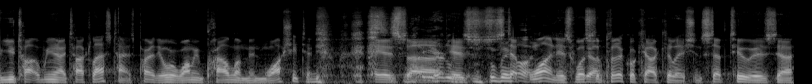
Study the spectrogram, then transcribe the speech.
you talk we and I talked last time. It's part of the overwhelming problem in Washington. is uh, is step on. one is what's Yeah. the political calculation. Step two is uh,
